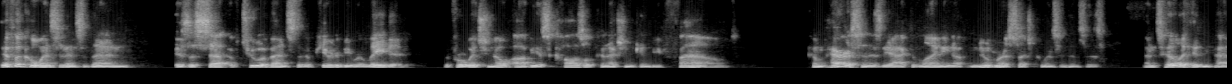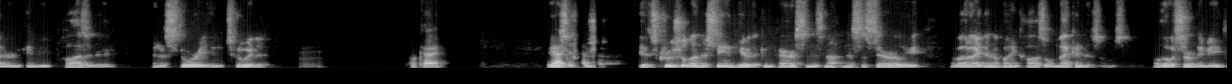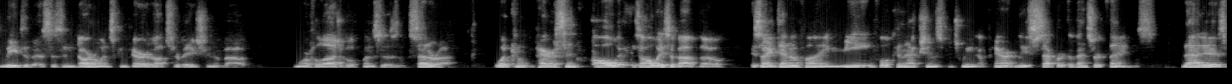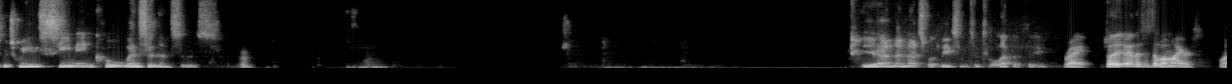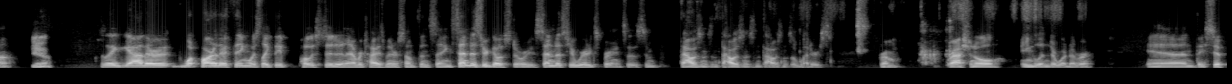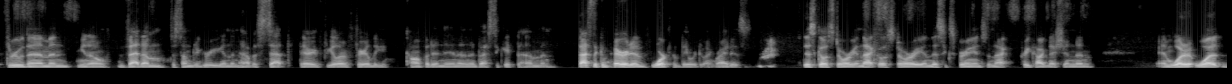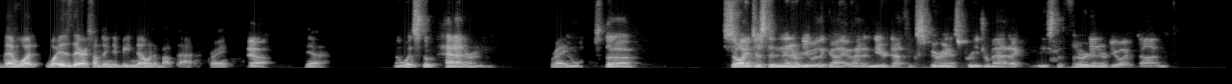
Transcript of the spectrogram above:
if a coincidence then is a set of two events that appear to be related, but for which no obvious causal connection can be found, Comparison is the act of lining up numerous such coincidences until a hidden pattern can be posited and a story intuited. Hmm. Okay. Yeah, it is, crucial, it's crucial to understand here that comparison is not necessarily about identifying causal mechanisms, although it certainly may lead to this, as in Darwin's comparative observation about morphological coincidences, etc. What comparison always, is always about, though, is identifying meaningful connections between apparently separate events or things, that is, between seeming coincidences. Mm-hmm. Yeah, and then that's what leads into telepathy. Right. So this is still about Myers. Wow. Yeah. So they gather what part of their thing was like they posted an advertisement or something saying, send us your ghost stories, send us your weird experiences. And thousands and thousands and thousands of letters from rational England or whatever. And they sift through them and, you know, vet them to some degree and then have a set they feel are fairly confident in and investigate them. And that's the comparative work that they were doing, right? Is right. this ghost story and that ghost story and this experience and that precognition and and what what then what what is there something to be known about that, right? Yeah. Yeah. And what's the pattern? Right. And what's the so I just did an interview with a guy who had a near-death experience, pretty dramatic. He's the third interview I've done.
